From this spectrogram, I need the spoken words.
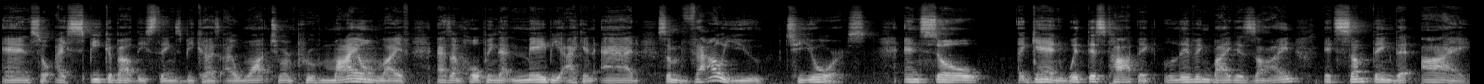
and so I speak about these things because I want to improve my own life as I'm hoping that maybe I can add some value to yours. And so again, with this topic, living by design, it's something that I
